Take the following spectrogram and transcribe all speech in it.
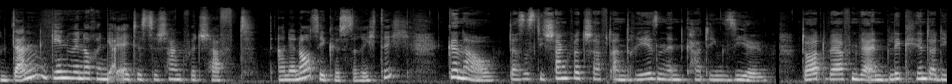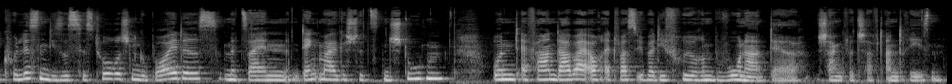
Und dann gehen wir noch in die älteste Schankwirtschaft an der Nordseeküste, richtig? Genau, das ist die Schankwirtschaft Andresen in Kattingsiel. Dort werfen wir einen Blick hinter die Kulissen dieses historischen Gebäudes mit seinen denkmalgeschützten Stuben und erfahren dabei auch etwas über die früheren Bewohner der Schankwirtschaft Andresen.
